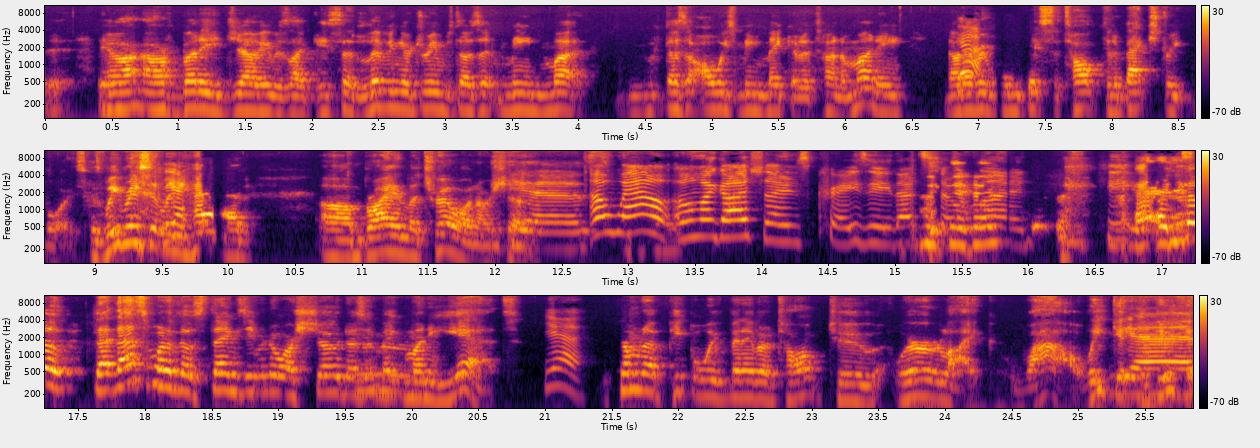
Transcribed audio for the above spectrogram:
You know, our, our buddy Joe, he was like, he said, living your dreams doesn't mean much, doesn't always mean making a ton of money. Not Yeah. everyone gets to talk to the Backstreet Boys because we recently Yeah. had um, Brian Littrell on our show. Yes. oh wow oh my gosh that is crazy that's so fun he, And, and, you know that that's one of those things. Even though our show doesn't make Mhm. money yet, yeah some of the people we've been able to talk to, we're like, wow, we get yes, to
